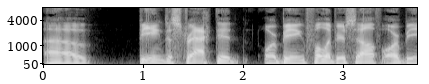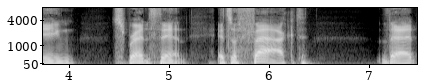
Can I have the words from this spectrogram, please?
uh, being distracted or being full of yourself or being spread thin? It's a fact that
